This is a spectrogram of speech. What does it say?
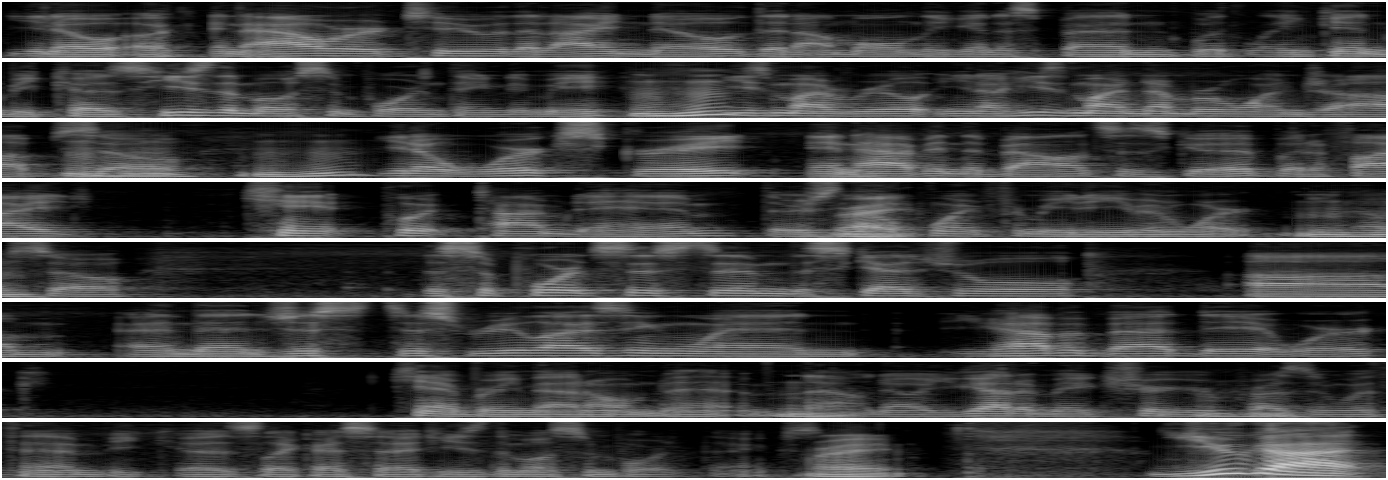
you know a, an hour or two that I know that I'm only going to spend with Lincoln because he's the most important thing to me. Mm-hmm. He's my real, you know, he's my number one job. So mm-hmm. Mm-hmm. you know, work's great and having the balance is good. But if I can't put time to him, there's no point for me to even work. You know, so the support system, the schedule, um, and then just just realizing when you have a bad day at work, can't bring that home to him. No. You know, you got to make sure you're present with him because, like I said, he's the most important thing. So. Right. You got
